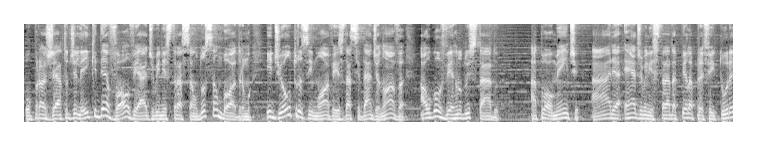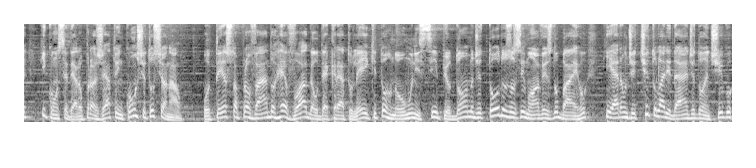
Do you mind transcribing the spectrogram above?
o projeto de lei que devolve a administração do Sambódromo e de outros imóveis da Cidade Nova ao governo do estado. Atualmente, a área é administrada pela Prefeitura, que considera o projeto inconstitucional. O texto aprovado revoga o decreto-lei que tornou o município dono de todos os imóveis do bairro que eram de titularidade do antigo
